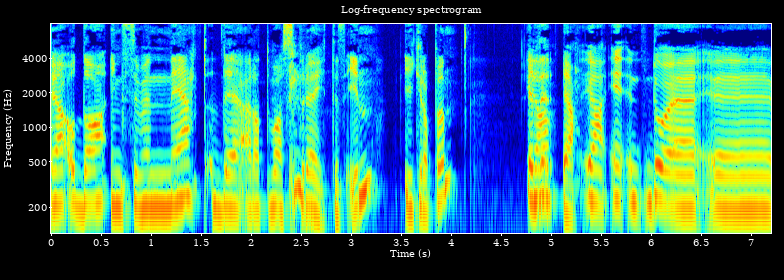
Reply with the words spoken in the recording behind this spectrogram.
Ja, og da inseminert, det er at det bare sprøytes inn i kroppen? Eller? Ja. ja ja da, eh,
